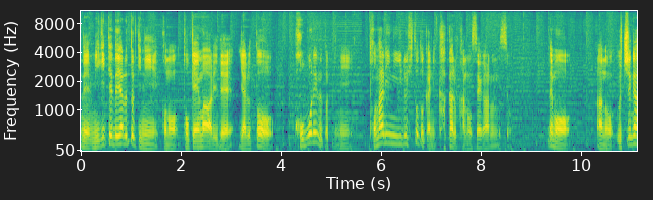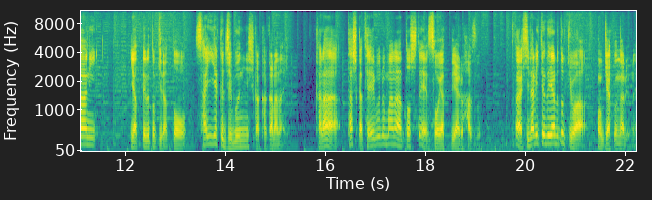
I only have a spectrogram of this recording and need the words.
で右手でやるときにこの時計回りでやるとこぼれるときに隣にいる人とかにかかる可能性があるんですよ。でもあの内側にやってる時だと最悪自分にしかかからないから確かテーブルマナーとしてそうやってやるはず。だから左手でやるときはもう逆になるよね。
